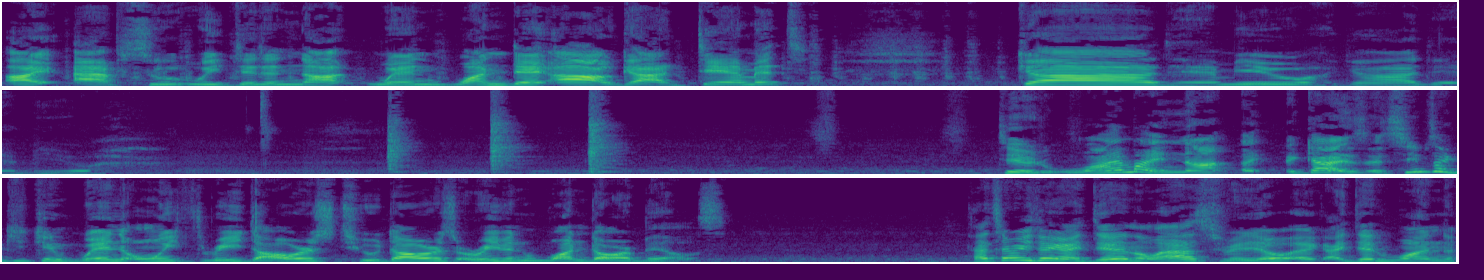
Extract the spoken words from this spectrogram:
I absolutely did not win one day. Oh, god damn it. God damn you. God damn you. Dude, why am I not... Like, guys, it seems like you can win only $3, $2, or even $1 bills. That's everything I did in the last video. Like, I did one,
